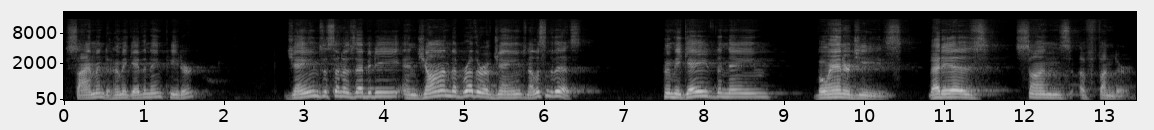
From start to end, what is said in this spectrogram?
Simon, to whom he gave the name Peter, James the son of Zebedee, and John the brother of James. Now listen to this, whom he gave the name Boanerges, that is, sons of thunder.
